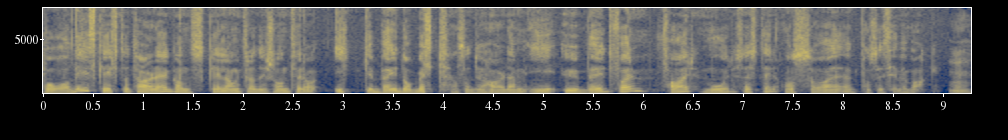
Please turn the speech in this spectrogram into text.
både i skrift og tale ganske lang tradisjon for å ikke bøye dobbelt. Altså du har dem i ubøyd form. Far, mor, søster, og så eh, bak. bak.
